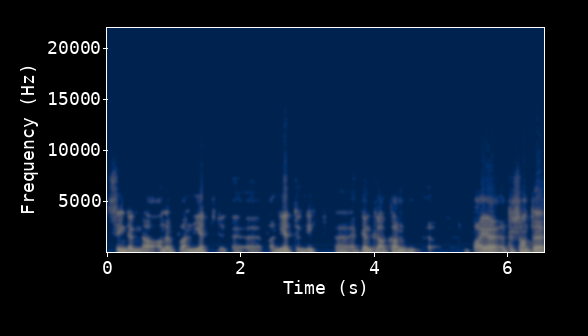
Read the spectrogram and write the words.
sending na 'n ander planeet uh, uh, planeet toe nie. Uh, ek dink daar kan baie interessante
